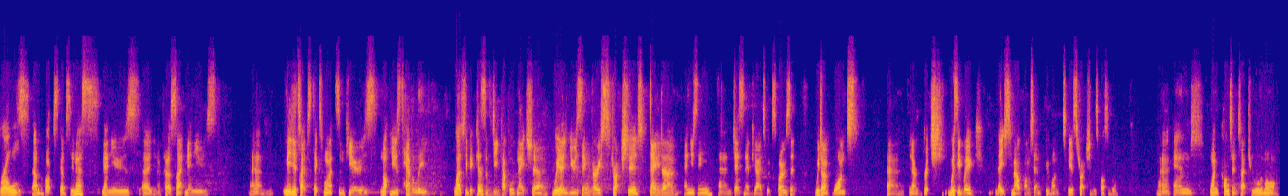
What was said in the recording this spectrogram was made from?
roles out of the box GovCMS, menus, uh, you know, per site menus, um, media types, text formats, and views, not used heavily, largely because of the decoupled nature. We're using very structured data and using um, JSON API to expose it. We don't want um, you know, rich WYSIWYG HTML content. We want to be as structured as possible. Uh, and one content type to rule them all.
